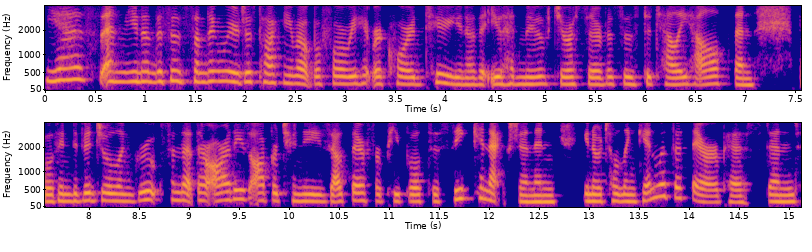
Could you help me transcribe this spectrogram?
Yes. And, you know, this is something we were just talking about before we hit record, too. You know, that you had moved your services to telehealth and both individual and groups, and that there are these opportunities out there for people to seek connection and, you know, to link in with a therapist and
